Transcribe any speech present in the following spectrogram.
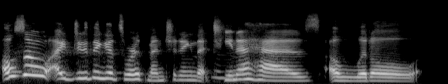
also, I do think it's worth mentioning that mm-hmm. Tina has a little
